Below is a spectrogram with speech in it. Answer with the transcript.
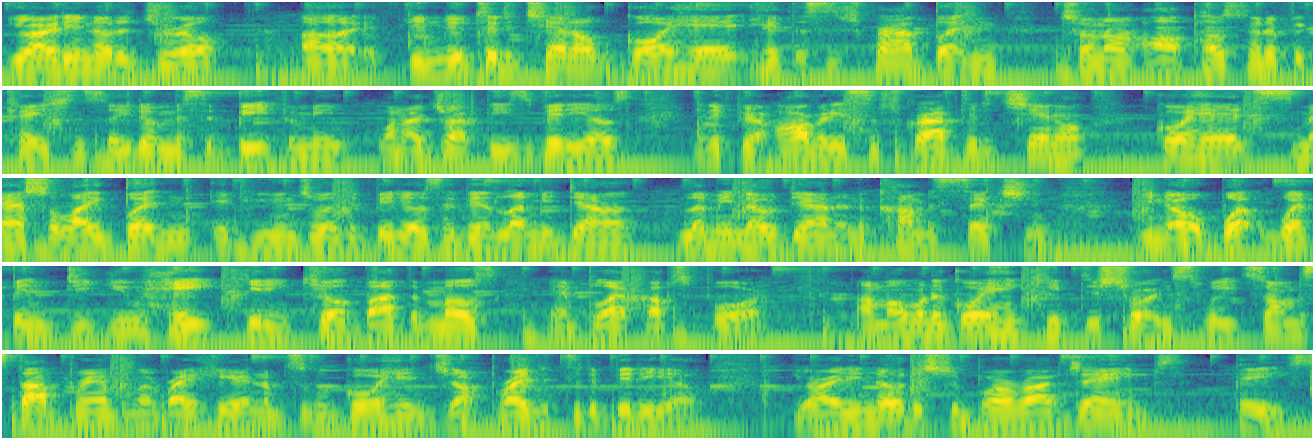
You already know the drill. Uh, if you're new to the channel, go ahead, hit the subscribe button, turn on all post notifications so you don't miss a beat from me when I drop these videos. And if you're already subscribed to the channel, go ahead, smash the like button if you enjoyed the videos, and then let me down, let me know down in the comment section, you know, what weapon do you hate getting killed by the most in Black Ops 4? Um, I want to go ahead and keep this short and sweet, so I'm gonna stop rambling right here, and I'm just gonna go ahead and jump right into the video. You already know this, your boy Rob James. Peace.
